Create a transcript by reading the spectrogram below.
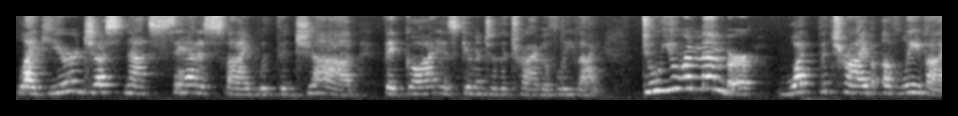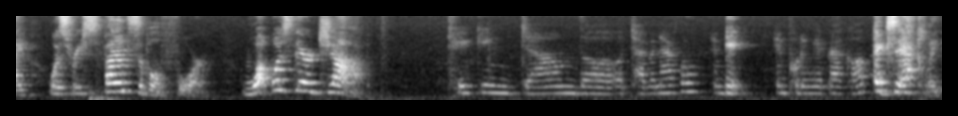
like you're just not satisfied with the job that God has given to the tribe of Levi. Do you remember what the tribe of Levi was responsible for? What was their job? taking down the tabernacle and, It- and putting it back up. Exactly.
